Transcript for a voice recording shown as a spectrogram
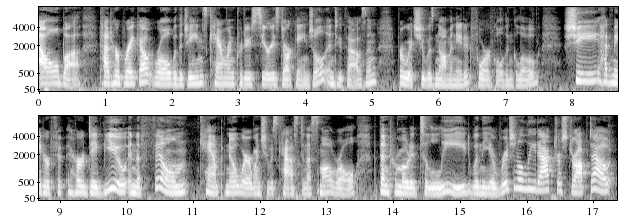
Alba had her breakout role with the James Cameron produced series Dark Angel in 2000, for which she was nominated for a Golden Globe. She had made her her debut in the film Camp Nowhere when she was cast in a small role, but then promoted to lead when the original lead actress dropped out,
